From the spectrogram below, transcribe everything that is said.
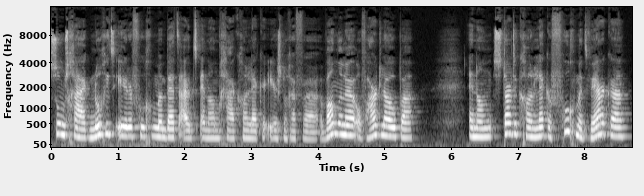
Soms ga ik nog iets eerder vroeg mijn bed uit en dan ga ik gewoon lekker eerst nog even wandelen of hardlopen. En dan start ik gewoon lekker vroeg met werken.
